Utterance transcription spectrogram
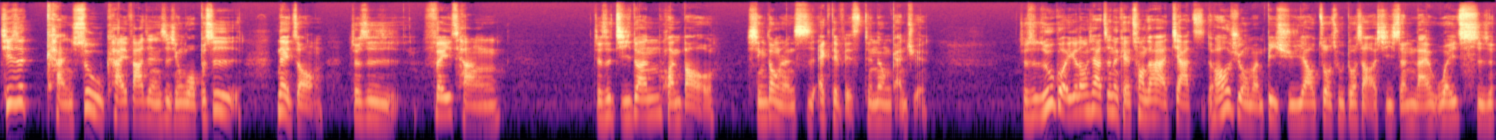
其实砍树开发这件事情，我不是那种就是非常就是极端环保行动人士 activist 的那种感觉。就是如果一个东西它真的可以创造它的价值的话，或许我们必须要做出多少的牺牲来维持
